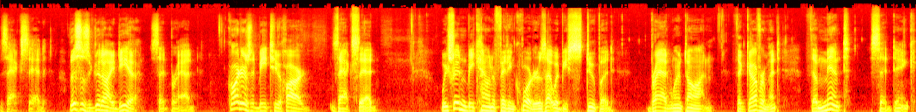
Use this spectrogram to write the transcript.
Zach said. This is a good idea, said Brad. Quarters would be too hard, Zach said. We shouldn't be counterfeiting quarters. That would be stupid. Brad went on. The government, the mint, said Dink.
